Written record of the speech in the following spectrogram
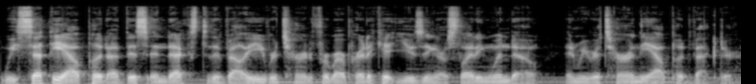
We set the output at this index to the value returned from our predicate using our sliding window, and we return the output vector.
